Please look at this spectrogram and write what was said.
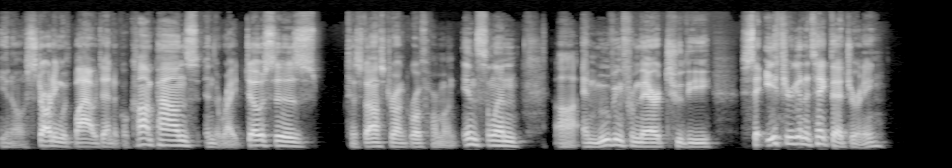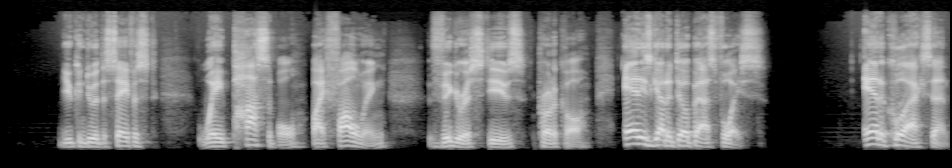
you know, starting with bioidentical compounds in the right doses, testosterone, growth hormone, insulin, uh, and moving from there to the, say, if you're going to take that journey, you can do it the safest way possible by following Vigorous Steve's protocol. And he's got a dope ass voice and a cool accent.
